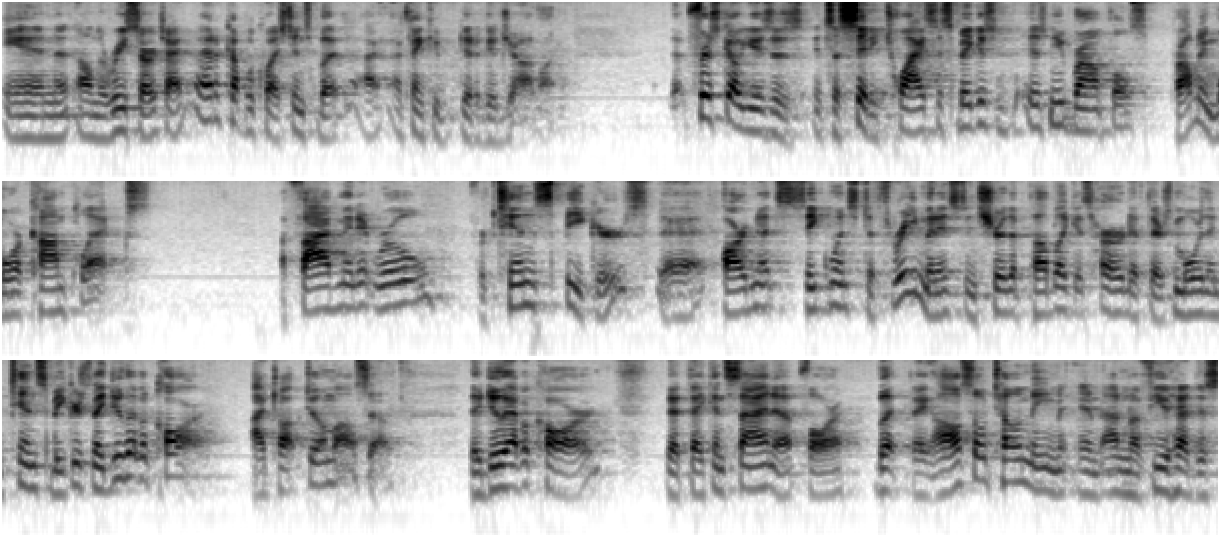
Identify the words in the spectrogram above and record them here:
and on the research, I had a couple of questions, but I, I think you did a good job on it. Frisco uses, it's a city twice as big as, as New Braunfels, probably more complex. A five-minute rule for 10 speakers, uh, ordinance sequenced to three minutes to ensure the public is heard if there's more than 10 speakers. They do have a card. I talked to them also. They do have a card that they can sign up for, but they also told me, and I don't know if you had this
